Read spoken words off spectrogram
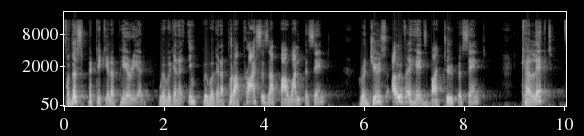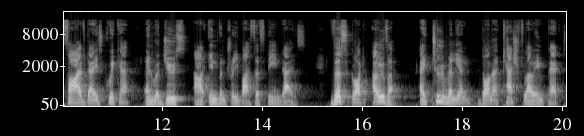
for this particular period where we're going to we were going to put our prices up by 1%, reduce overheads by 2%, collect 5 days quicker and reduce our inventory by 15 days. This got over a $2 million cash flow impact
